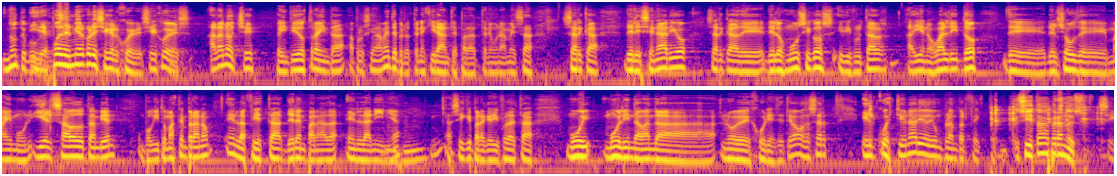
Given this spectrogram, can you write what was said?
No te puedo Y creer. después del miércoles llega el jueves. Y el jueves a la noche 22.30 aproximadamente, pero tenés que ir antes para tener una mesa cerca del escenario, cerca de, de los músicos y disfrutar ahí en Osvaldito de- del show de My Moon. Y el sábado también, un poquito más temprano, en la fiesta de la empanada en La Niña. Así que para que disfruta esta muy, muy linda banda 9 de Juliense. Te vamos a hacer el cuestionario de un plan perfecto. Sí, estaba esperando eso. Sí.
